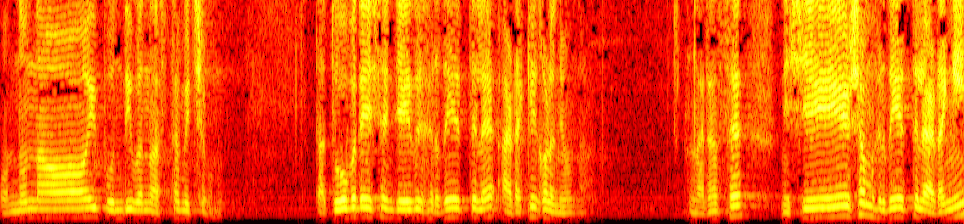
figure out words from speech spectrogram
ഒന്നൊന്നായി പൊന്തി വന്ന് അസ്തമിച്ചു. തത്വോപദേശം ചെയ്ത് ഹൃദയത്തിൽ അടക്കിക്കളഞ്ഞു എന്നാണ് മനസ്സ് നിശേഷം ഹൃദയത്തിൽ അടങ്ങി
